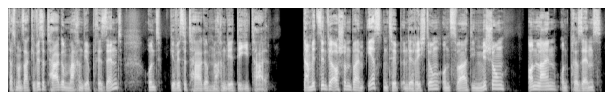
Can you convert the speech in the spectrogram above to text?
dass man sagt, gewisse Tage machen wir präsent und gewisse Tage machen wir digital. Damit sind wir auch schon beim ersten Tipp in der Richtung, und zwar die Mischung Online und Präsenz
